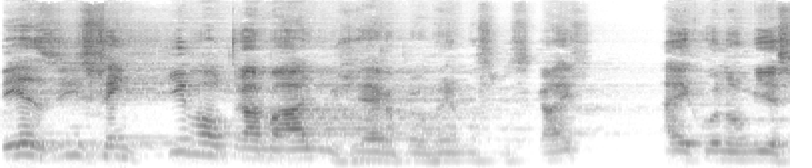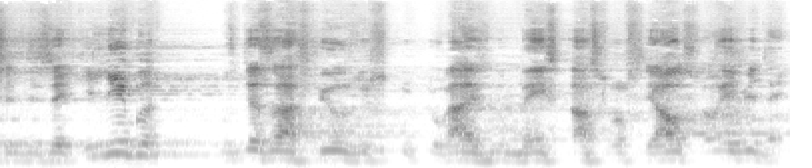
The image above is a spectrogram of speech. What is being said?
desincentiva ao trabalho, gera problemas fiscais, a economia se desequilibra, os desafios estruturais do bem-estar social são evidentes.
